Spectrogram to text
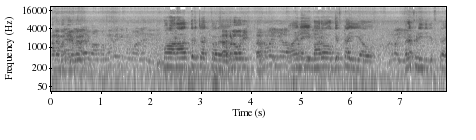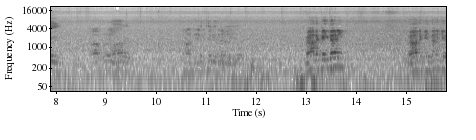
ਵਾਲੇ ਬੰਦੇ ਭੈਣ ਬਾਣਾ ਇੱਧਰ ਚੈੱਕ ਕਰ। ਸਰਬ ਲੋ ਦੀ ਹਾਂ ਨਹੀਂ ਬਾਹਰੋਂ ਗਿਫਟ ਆਈ ਆ ਉਹ। ਰੱਖੜੀ ਦੀ ਗਿਫਟ ਆਈ। ਹਾਂ। ਵੇ। ਕਿੱਥੇ ਗਈ ਰੱਖੜੀ ਮੈਂ ਤਾਂ ਕਹਿੰਦਾ ਨਹੀਂ ਮੈਂ ਤਾਂ ਕਹਿੰਦਾ ਨਹੀਂ ਕਿ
